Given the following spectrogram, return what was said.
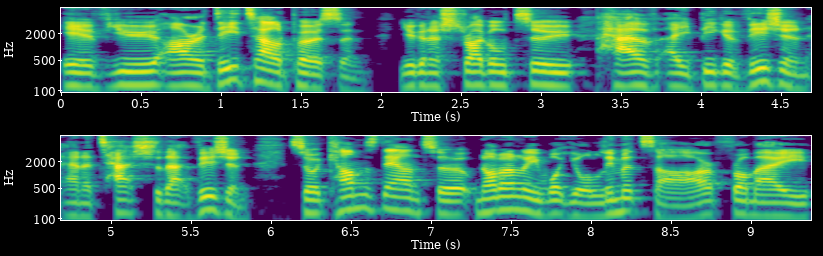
If you are a detailed person you're going to struggle to have a bigger vision and attach to that vision. So it comes down to not only what your limits are from a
